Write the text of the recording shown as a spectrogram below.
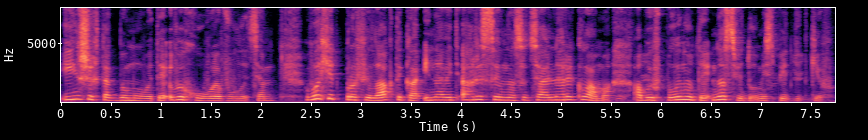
Інших, так би мовити, виховує вулиця. Вихід, профілактика і навіть агресивна соціальна реклама, аби вплинути на свідомість підлітків.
